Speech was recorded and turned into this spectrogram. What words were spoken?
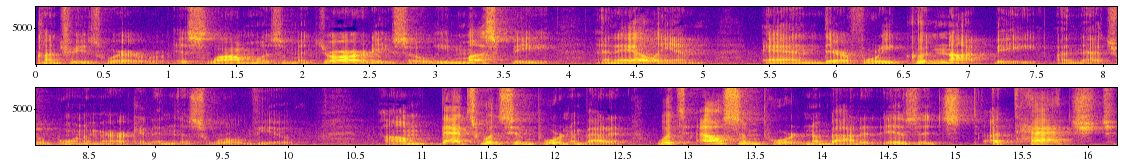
countries where Islam was a majority, so he must be an alien, and therefore he could not be a natural born American in this worldview. Um, that's what's important about it. What's else important about it is it's attached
